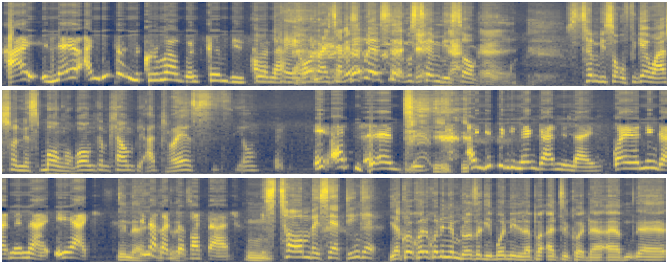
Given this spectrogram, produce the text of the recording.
hayi leyo angithi ngikhuluma ngosithembiso la Okay, alright. Ake sibuye size kusithembiso ke. Sithembiso ufike washo nesibongo konke mhlawumbe address yonke. i-address angithi nginengane naye kwayona ingane naye iyakhe Inayo inabantu i-address. abadala Isithombe siyadingeka. Yakho khona khona inyimroza ngibonile lapha athi khona um, eh,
